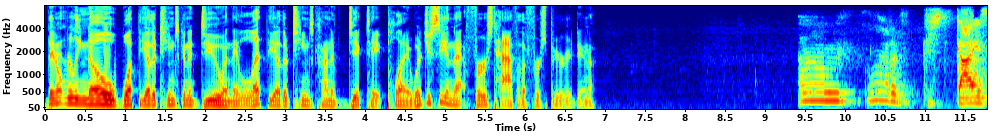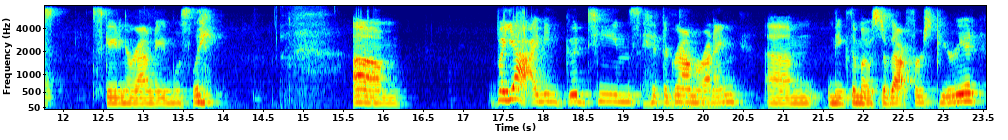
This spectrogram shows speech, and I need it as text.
They don't really know what the other team's going to do, and they let the other teams kind of dictate play. What did you see in that first half of the first period, Dana? Um, a lot of just guys skating around aimlessly. um, but yeah, I mean, good teams hit the ground running, um, make the most of that first period,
